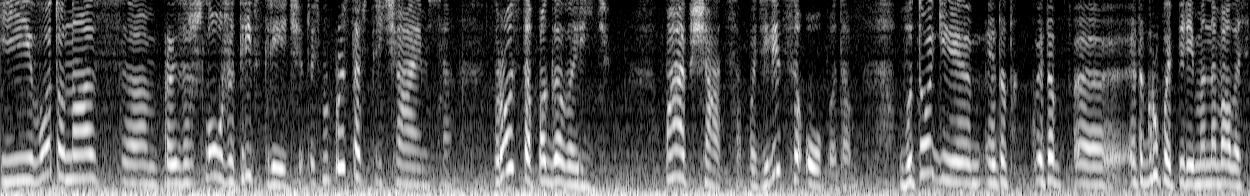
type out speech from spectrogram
И вот у нас э, произошло уже три встречи. То есть мы просто встречаемся, просто поговорить пообщаться, поделиться опытом. В итоге этот, это, э, эта группа переименовалась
